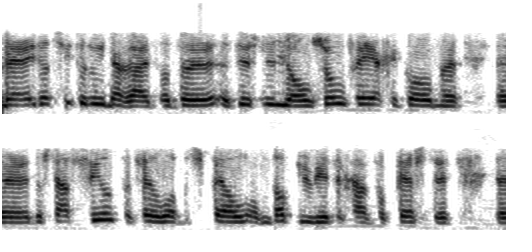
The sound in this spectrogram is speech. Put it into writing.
Nee, dat ziet er niet naar uit. Want uh, het is nu al zo ver gekomen. Uh, er staat veel te veel op het spel om dat nu weer te gaan verpesten. Uh,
